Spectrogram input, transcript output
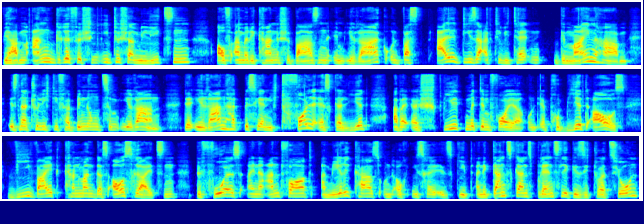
Wir haben Angriffe schiitischer Milizen auf amerikanische Basen im Irak. Und was all diese Aktivitäten gemein haben, ist natürlich die Verbindung zum Iran. Der Iran hat bisher nicht voll eskaliert, aber er spielt mit dem Feuer und er probiert aus, wie weit kann man das ausreizen, bevor es eine Antwort Amerikas und auch Israels gibt. Eine ganz, ganz brenzlige Situation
